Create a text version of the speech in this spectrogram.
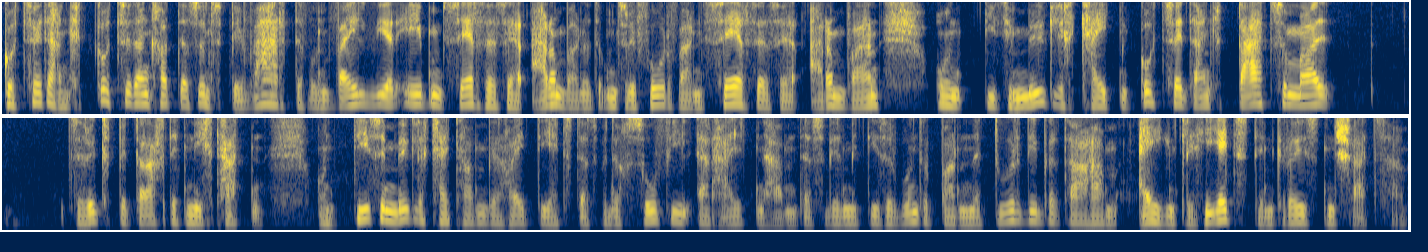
Gott sei Dank, Gott sei Dank hat das uns bewahrt und weil wir eben sehr, sehr, sehr arm waren oder unsere Vorfahren sehr, sehr, sehr arm waren und diese Möglichkeiten, Gott sei Dank, dazu mal zurück betrachtet nicht hatten. Und diese Möglichkeit haben wir heute jetzt, dass wir noch so viel erhalten haben, dass wir mit dieser wunderbaren Natur, die wir da haben, eigentlich jetzt den größten Schatz haben,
